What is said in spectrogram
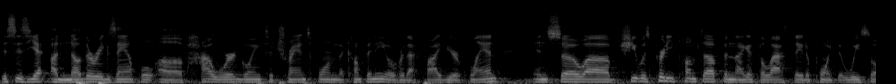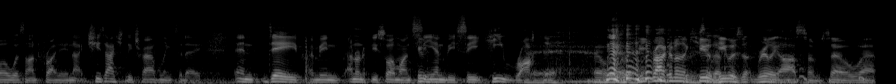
This is yet another example of how we're going to transform the company over that five year plan. And so uh, she was pretty pumped up, and I guess the last data point that we saw was on Friday night. She's actually traveling today. And Dave, I mean, I don't know if you saw him on CNBC, he rocked it. He rocked it on the cube. He was really awesome. So, uh, He's a-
